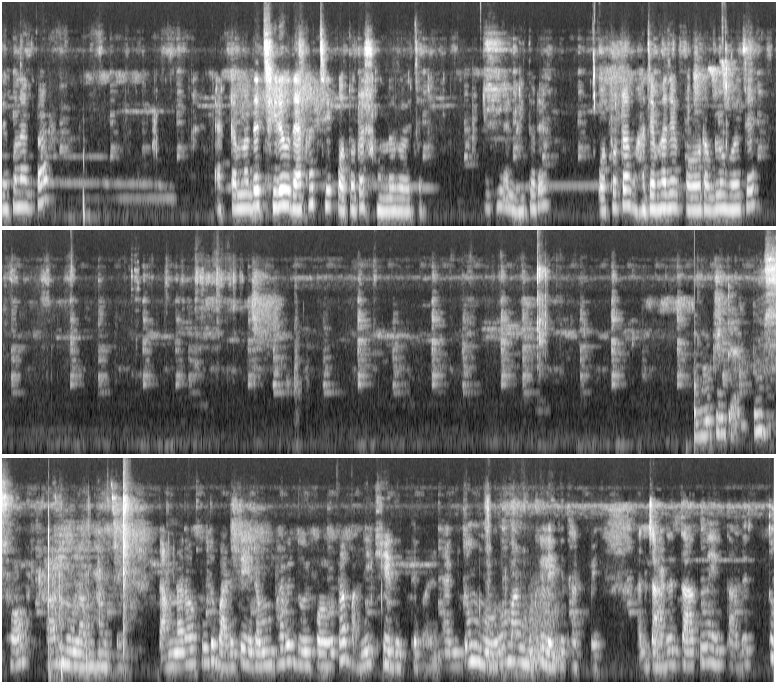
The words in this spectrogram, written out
দেখুন একবার। একটা আপনাদের ছিঁড়েও দেখাচ্ছি কতটা সুন্দর হয়েছে। দেখুন এর ভিতরে কতটা ভাজে ভাজে পরোটাগুলো হয়েছে। ওগুলো কিন্তু একদম সফট আর মোলাম হয়েছে। আপনারাও কিন্তু বাড়িতে এরকমভাবে দই পরোটা বানিয়ে খেয়ে দেখতে পারেন। একদম নরম আর মুখে লেগে থাকবে। আর যাদের দাঁত নেই, তাদের তো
